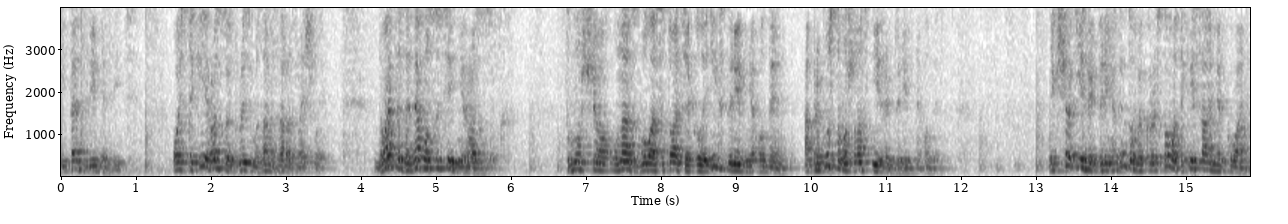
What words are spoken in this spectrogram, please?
і t дорівнює 2. Ось такий розв'язок, друзі, ми з вами зараз знайшли. Давайте знайдемо сусідній розв'язок. Тому що у нас була ситуація, коли x дорівнює 1, а припустимо, що у нас y дорівнює 1. Якщо y дорівнює 1, то використовуємо такі самі міркування.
